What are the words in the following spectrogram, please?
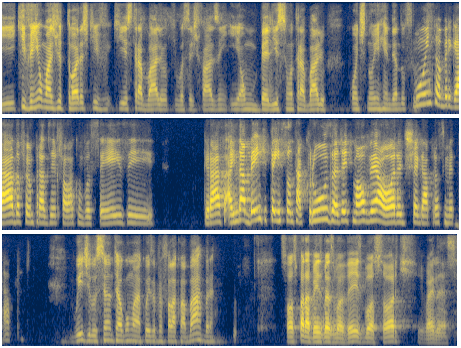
e que venham mais vitórias, que, que esse trabalho que vocês fazem, e é um belíssimo trabalho, continue rendendo frutos. Muito obrigada, foi um prazer falar com vocês e graça... ainda bem que tem Santa Cruz, a gente mal vê a hora de chegar à próxima etapa. Guide, Luciano, tem alguma coisa para falar com a Bárbara? Só os parabéns mais uma vez, boa sorte e vai nessa.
